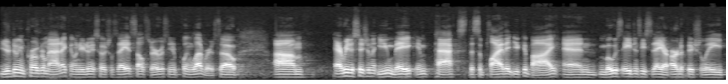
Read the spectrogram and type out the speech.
you're doing programmatic and when you're doing social today, it's self-service and you're pulling levers. So. Um, every decision that you make impacts the supply that you could buy, and most agencies today are artificially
